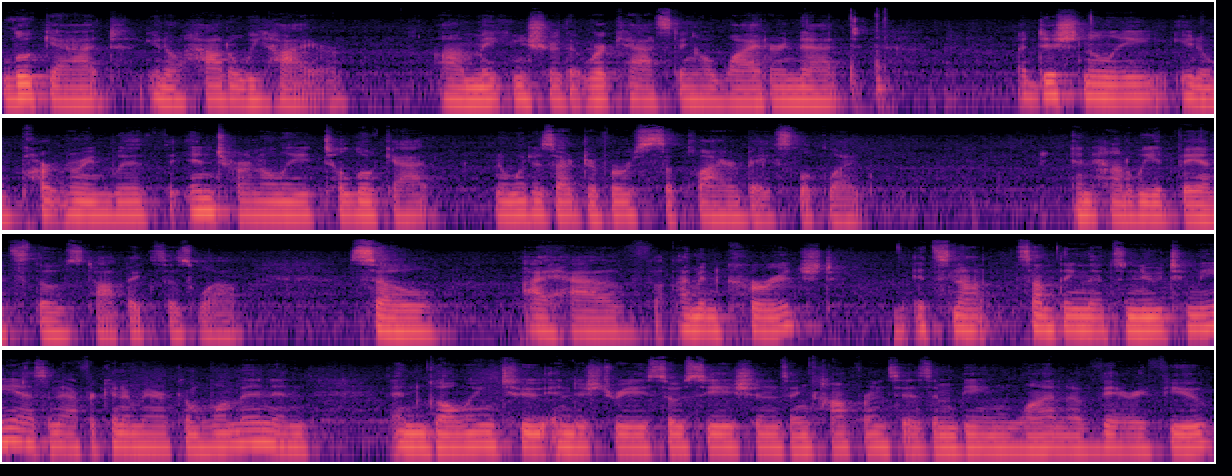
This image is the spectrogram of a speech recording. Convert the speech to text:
look at, you know, how do we hire, um, making sure that we're casting a wider net. Additionally, you know, partnering with internally to look at, you know, what does our diverse supplier base look like, and how do we advance those topics as well. So, I have, I'm encouraged. It's not something that's new to me as an African American woman, and and going to industry associations and conferences and being one of very few.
